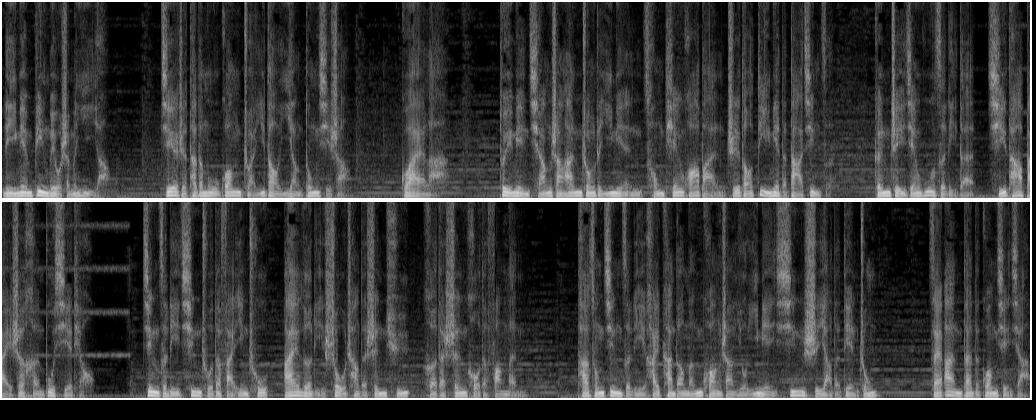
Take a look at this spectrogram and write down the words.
里面并没有什么异样。接着，他的目光转移到一样东西上，怪了，对面墙上安装着一面从天花板直到地面的大镜子，跟这间屋子里的其他摆设很不协调。镜子里清楚地反映出埃勒里瘦长的身躯和他身后的房门。他从镜子里还看到门框上有一面新式样的电钟，在暗淡的光线下，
